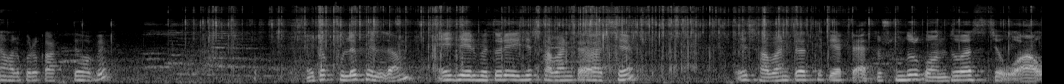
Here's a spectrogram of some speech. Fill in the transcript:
নাহলে পরে কাটতে হবে। এটা খুলে ফেললাম। এই যে এর ভেতরে এই যে সাবানটা আছে, এই সাবানটার থেকে একটা এত সুন্দর গন্ধ আসছে, ওয়াও!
